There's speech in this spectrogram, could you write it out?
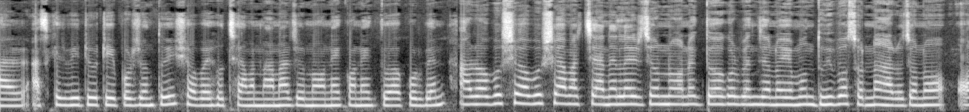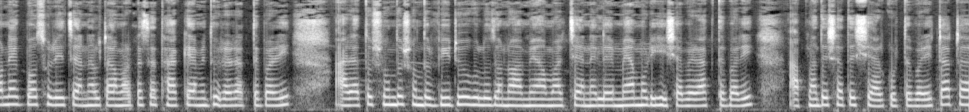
আর আজকের ভিডিওটি এ পর্যন্তই। সবাই হচ্ছে আমার নানার জন্য অনেক অনেক দোয়া করবেন। আর অবশ্যই অবশ্যই আমার চ্যানেলের জন্য অনেক দোয়া করবেন যেন এমন দুই বছর না আরও যেন অনেক বছর এই চ্যানেলটা আমার কাছে থাকে, আমি ধরে রাখতে পারি। আর এত সুন্দর সুন্দর ভিডিওগুলো যেন আমি আমার চ্যানেলে মেমোরি হিসাবে রাখতে পারি, আপনাদের সাথে শেয়ার করতে পারি। টাটা!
